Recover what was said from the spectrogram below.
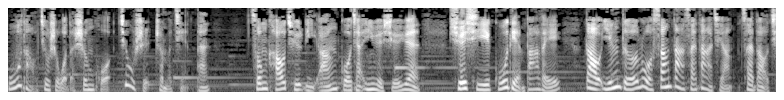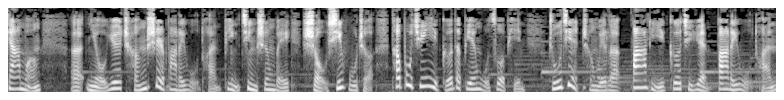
舞蹈就是我的生活，就是这么简单。”从考取里昂国家音乐学院。学习古典芭蕾，到赢得洛桑大赛大奖，再到加盟呃纽约城市芭蕾舞团，并晋升为首席舞者。他不拘一格的编舞作品，逐渐成为了巴黎歌剧院芭蕾舞团、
